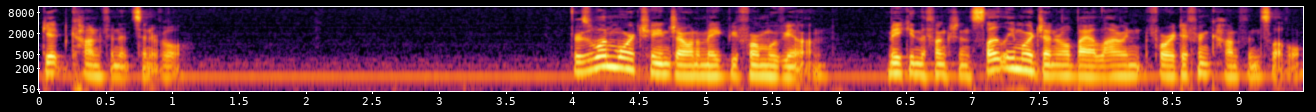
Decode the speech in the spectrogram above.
get confidence interval. There's one more change I want to make before moving on, making the function slightly more general by allowing for a different confidence level.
